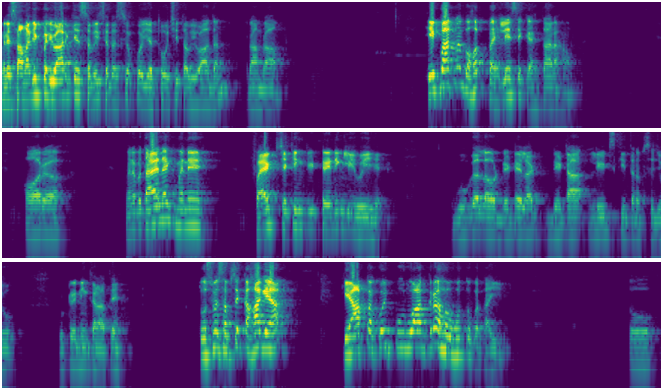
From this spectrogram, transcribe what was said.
मेरे सामाजिक परिवार के सभी सदस्यों को यथोचित अभिवादन। राम राम। एक बात मैं बहुत पहले से कहता रहा हूँ। और मैंने बताया ना कि मैंने फैक्ट चेकिंग की ट्रेनिंग ली हुई है। गूगल और डेटा डेटा लीड्स की तरफ़ से जो वो ट्रेनिंग कराते हैं। तो उसमें सबसे कहा गया कि आपका कोई पूर्वाग्रह हो तो बताइए। तो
